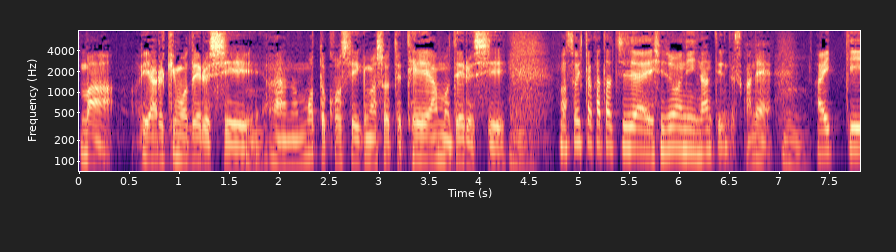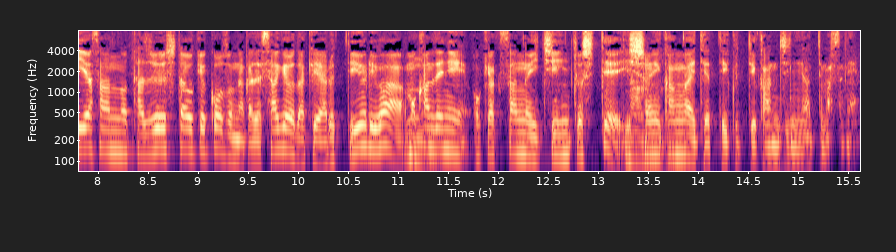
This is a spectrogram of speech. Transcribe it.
まあ、やる気も出るし、うん、あのもっとこうしていきましょうって提案も出るし、うん、まあ、そういった形で非常になんていうんですかね、うん、IT 屋さんの多重下請け構造の中で作業だけやるっていうよりはもう完全にお客さんの一員として一緒に考えてやっていくっていう感じになってますね。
